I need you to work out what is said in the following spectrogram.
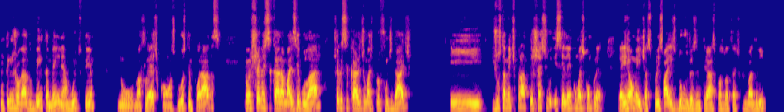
não tem jogado bem também né, há muito tempo no, no Atlético, com as duas temporadas. Então chega esse cara mais regular, chega esse cara de mais profundidade, e justamente para deixar esse, esse, elenco mais completo. E aí realmente as principais dúvidas, entre aspas, do Atlético de Madrid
